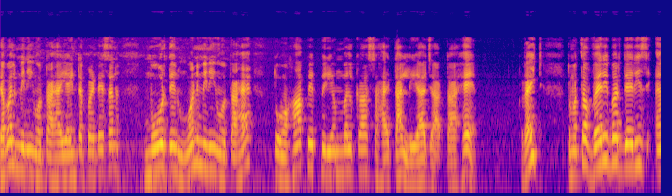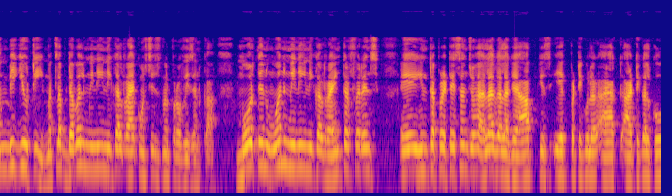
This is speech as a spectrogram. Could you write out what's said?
डबल मीनिंग होता है या interpretation more than one meaning होता है तो वहाँ पे प्रियम्बल का सहायता लिया जाता है। राइट? तो मतलब वेरी बर देर इज़ एम्बिग्यूटी मतलब डबल मीनिंग निकल रहा है कॉन्स्टिट्यूशनल प्रोविज़न का। मोर देन वन मीनिंग निकल रहा है। इंटरफेरेंस इंटरप्रिटेशन जो है अलग अलग है। आप किस एक पर्टिकुलर आर्टिकल को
